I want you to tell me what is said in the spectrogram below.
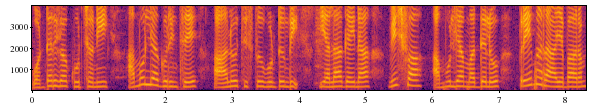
ఒంటరిగా కూర్చొని అమూల్య గురించే ఆలోచిస్తూ ఉంటుంది. ఎలాగైనా విశ్వ అమూల్య మధ్యలో ప్రేమ రాయబారం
